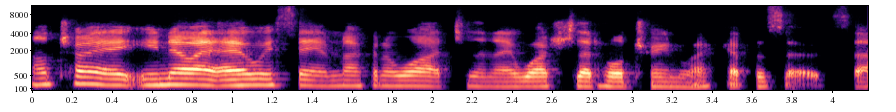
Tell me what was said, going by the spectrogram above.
I'll try it. You know, I, I always say I'm not going to watch, and then I watched that whole train wreck episode. So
